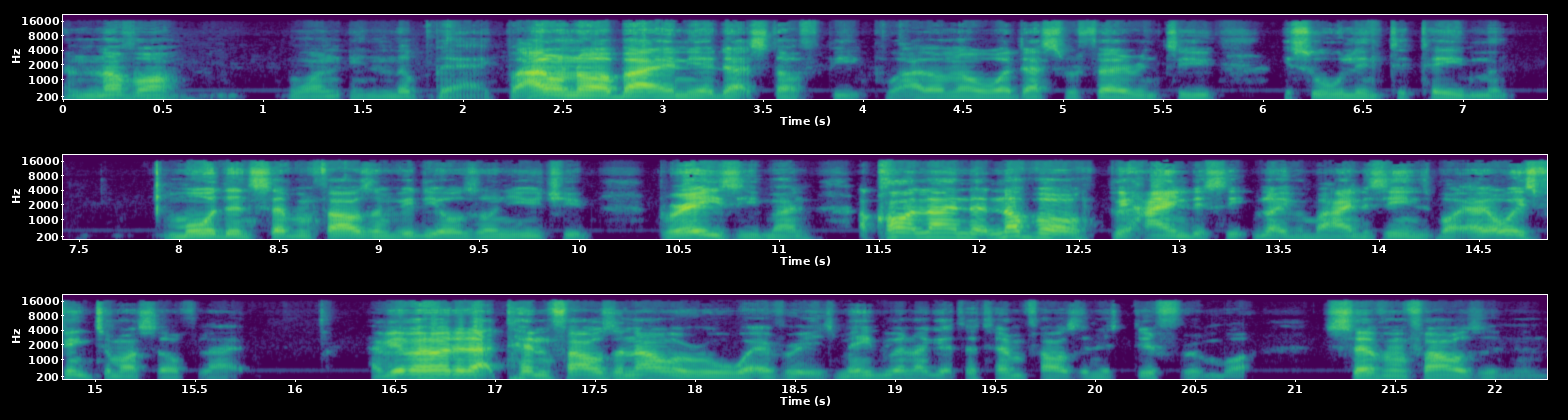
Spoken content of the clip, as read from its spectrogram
Another one in the bag. But I don't know about any of that stuff, people. I don't know what that's referring to. It's all entertainment. More than 7,000 videos on YouTube. Brazy, man. I can't lie. Another behind the scenes, not even behind the scenes, but I always think to myself, like, have you ever heard of that 10,000 hour or whatever it is? Maybe when I get to 10,000, it's different, but 7,000 and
